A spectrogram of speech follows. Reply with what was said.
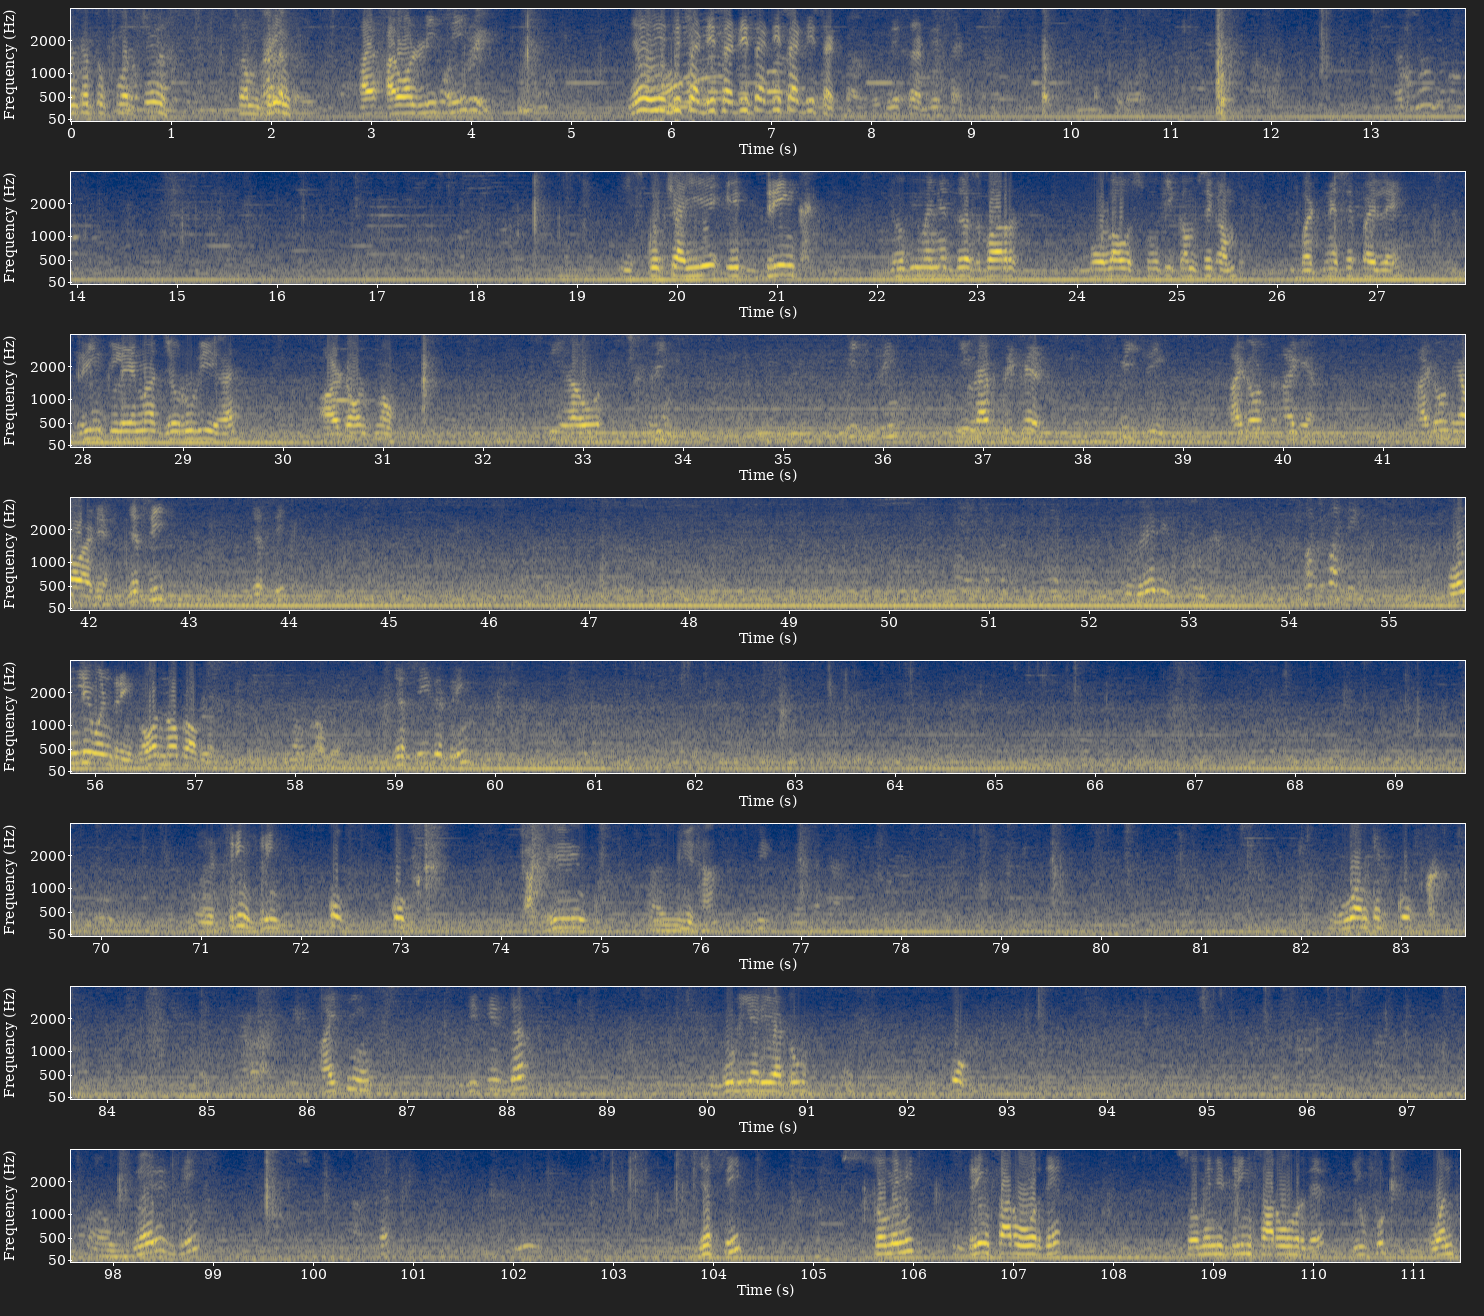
Wanted to purchase some drink. I, I already see. Yeah, yeah, this side, this side, this side, this side, this side. This side, this side. इसको चाहिए एक drink जो भी मैंने दस बार बोला उसको कि कम से कम बैठने से पहले ड्रिंक लेना ज़रूरी है I don't know. See how drink. Which drink you have prepared? Which drink? I don't idea. I don't have idea. Just see. Just see. Very drink. Only one drink. Only one drink. Oh, no problem. No problem. Just see the drink. Drink drink coke coke phê. Gì hả? wanted coke i think this is the good area to cook Oh, where is drink just see so many drinks are over there. So many drinks are over there. You put one.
